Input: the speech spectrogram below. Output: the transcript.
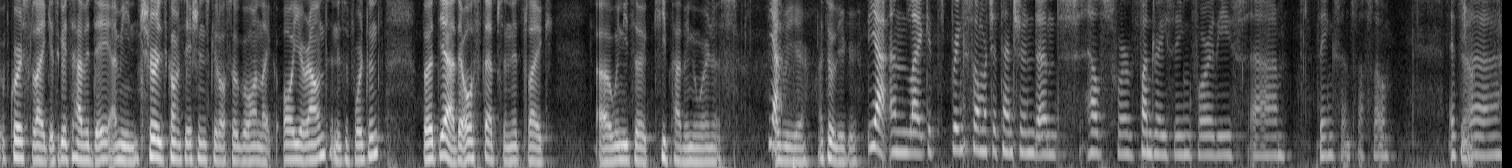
of course, like it's great to have a day. I mean, sure, these conversations could also go on like all year round, and it's important. But yeah, they're all steps, and it's like uh, we need to keep having awareness. Yeah. every year. I totally agree. yeah and like it brings so much attention and helps for fundraising for these um, things and stuff so it's uh,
